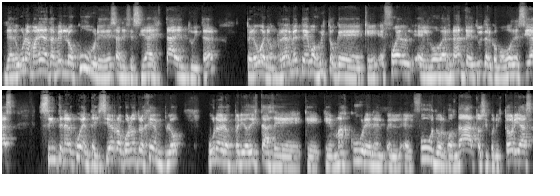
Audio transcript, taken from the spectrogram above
de alguna manera también lo cubre de esa necesidad de estar en Twitter. Pero bueno, realmente hemos visto que, fue el, gobernante de Twitter, como vos decías, sin tener cuenta. Y cierro con otro ejemplo. Uno de los periodistas de, que, más cubren el, fútbol con datos y con historias,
